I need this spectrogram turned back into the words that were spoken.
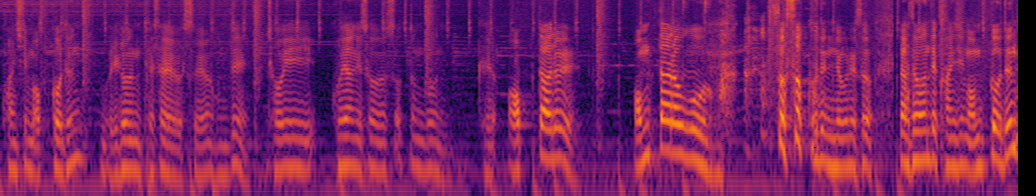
관심 없거든 뭐 이런 대사였어요. 근데 저희 고향에서 썼던 건 그 없다를 엄따라고 막 썼었거든요. 그래서 나 너한테 관심 없거든.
